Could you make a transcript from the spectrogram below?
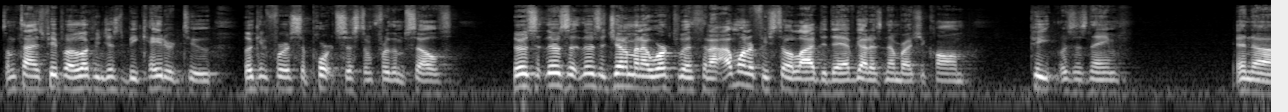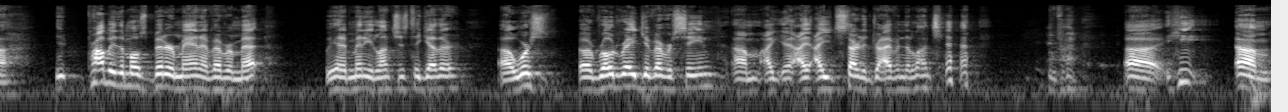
Sometimes people are looking just to be catered to, looking for a support system for themselves. There's, there's, a, there's a gentleman I worked with, and I, I wonder if he's still alive today. I've got his number, I should call him. Pete was his name. And uh, probably the most bitter man I've ever met. We had many lunches together. Uh, worst uh, road rage I've ever seen. Um, I, I, I, started driving to lunch. uh, he, um,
